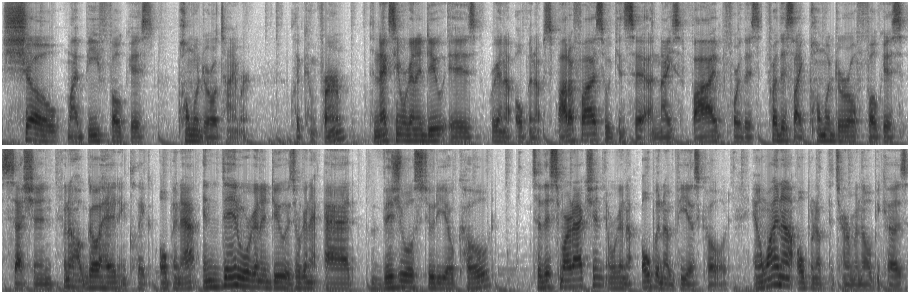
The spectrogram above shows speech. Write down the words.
show my Be Focused Pomodoro timer. Click confirm. The next thing we're gonna do is we're gonna open up Spotify so we can set a nice vibe for this, for this like Pomodoro focus session. I'm gonna go ahead and click open app. And then what we're gonna do is we're gonna add Visual Studio Code to this smart action and we're gonna open up VS Code. And why not open up the terminal? Because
